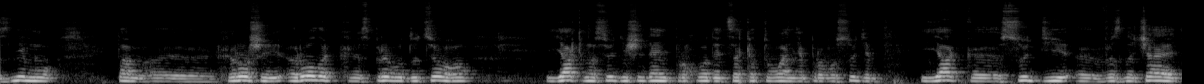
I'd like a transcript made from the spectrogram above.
зніму там е, хороший ролик з приводу цього, як на сьогоднішній день проходить це катування правосуддям, і як е, судді е, визначають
